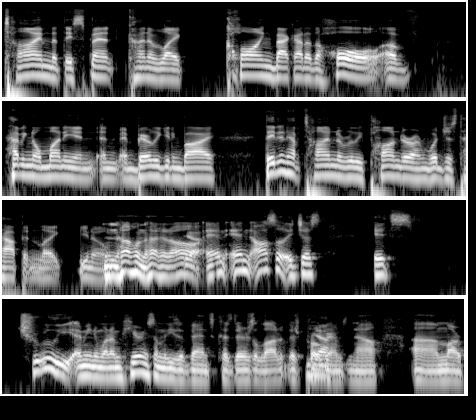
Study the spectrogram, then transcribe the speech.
time that they spent kind of like clawing back out of the hole of having no money and, and, and barely getting by, they didn't have time to really ponder on what just happened. Like, you know. No, not at all. Yeah. And and also it just it's truly i mean when i'm hearing some of these events because there's a lot of there's Yeah. programs now um or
